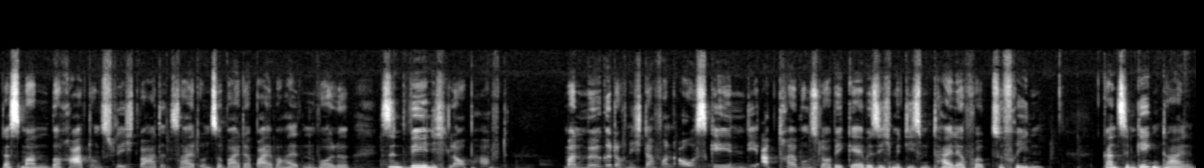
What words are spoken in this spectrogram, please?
dass man Beratungspflicht, Wartezeit und so weiter beibehalten wolle, sind wenig glaubhaft. Man möge doch nicht davon ausgehen, die Abtreibungslobby gäbe sich mit diesem Teilerfolg zufrieden. Ganz im Gegenteil.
